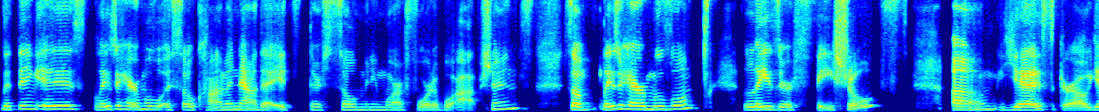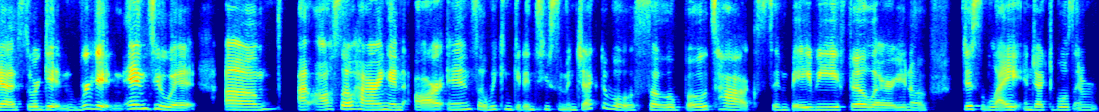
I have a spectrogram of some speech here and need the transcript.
the thing is laser hair removal is so common now that it's there's so many more affordable options. So laser hair removal, laser facials, Um, yes, girl. Yes, we're getting we're getting into it. Um, I'm also hiring an RN so we can get into some injectables. So Botox and baby filler, you know, just light injectables. And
